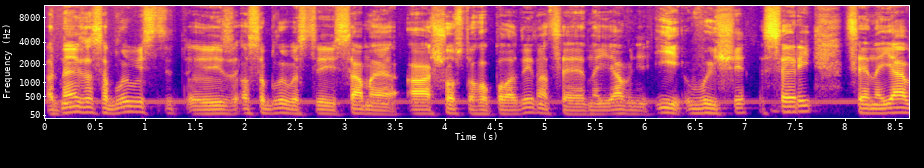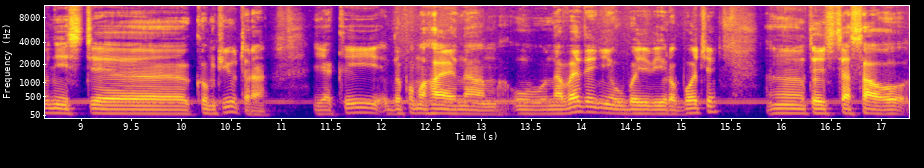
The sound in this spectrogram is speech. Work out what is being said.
Одна із особливостей, із особливостей саме А6 паладина це наявні і вищі серій, це наявність е, комп'ютера, який допомагає нам у наведенні, у бойовій роботі. Е, Тобто ця САУ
